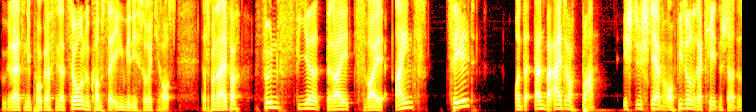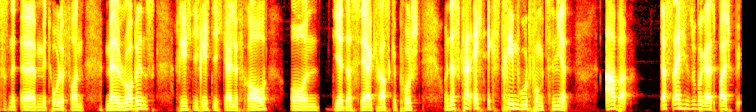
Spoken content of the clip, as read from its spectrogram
du gerätst in die Prokrastination, du kommst da irgendwie nicht so richtig raus. Dass man dann einfach 5, 4, 3, 2, 1 zählt und dann bei 1 einfach BAM! Ich stehe einfach auf, wie so ein Raketenstart. Das ist eine äh, Methode von Mel Robbins. Richtig, richtig geile Frau. Und die hat das sehr krass gepusht. Und das kann echt extrem gut funktionieren. Aber das ist eigentlich ein super geiles Beispiel.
